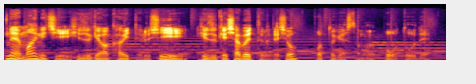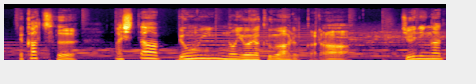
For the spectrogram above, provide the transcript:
ね、毎日日付は書いてるし、日付喋ってるでしょ？ポッドキャストの冒頭で。で、かつ、明日病院の予約があるから、12月、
